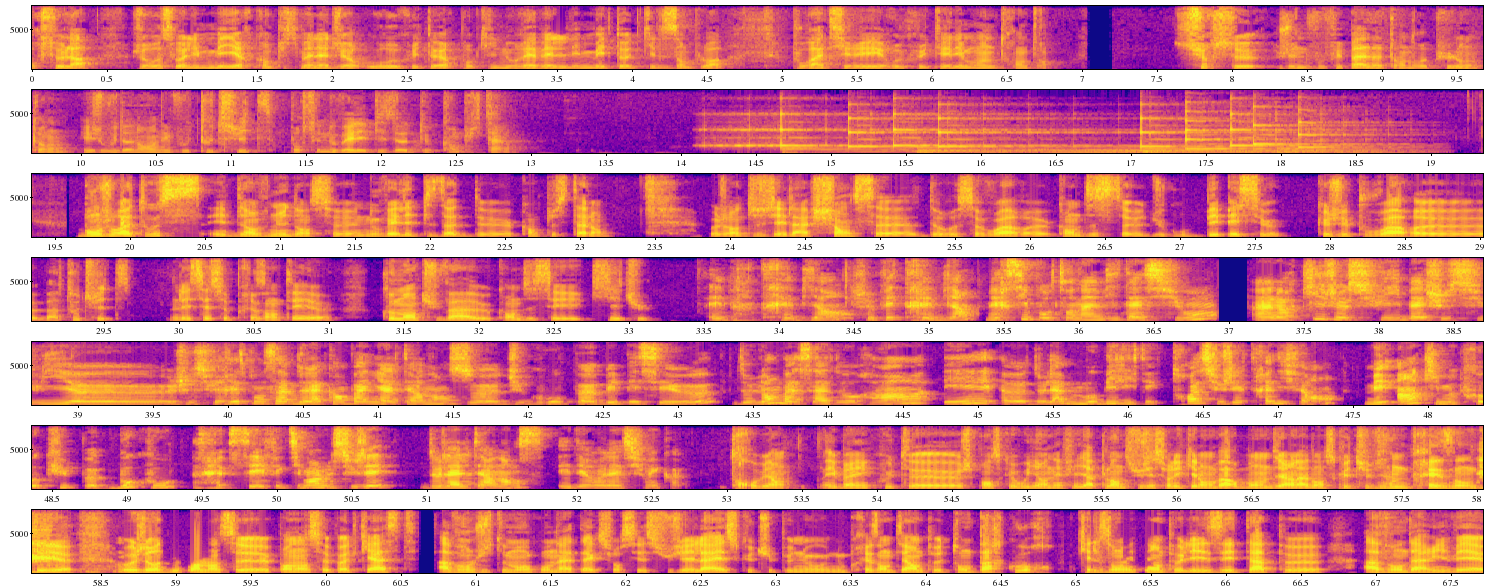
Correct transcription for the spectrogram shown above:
Pour cela, je reçois les meilleurs campus managers ou recruteurs pour qu'ils nous révèlent les méthodes qu'ils emploient pour attirer et recruter les moins de 30 ans. Sur ce, je ne vous fais pas attendre plus longtemps et je vous donne rendez-vous tout de suite pour ce nouvel épisode de Campus Talent. Bonjour à tous et bienvenue dans ce nouvel épisode de Campus Talent. Aujourd'hui, j'ai la chance euh, de recevoir euh, Candice euh, du groupe BPCE que je vais pouvoir bah, tout de suite laisser se présenter. Euh, comment tu vas, euh, Candice, et qui es-tu? Eh bien, très bien, je vais très bien. Merci pour ton invitation. Alors, qui je suis? Ben, je, suis euh, je suis responsable de la campagne alternance du groupe BPCE, de l'ambassadora et de la mobilité. Trois sujets très différents, mais un qui me préoccupe beaucoup, c'est effectivement le sujet de l'alternance et des relations écoles. Trop bien. Eh ben écoute, euh, je pense que oui, en effet, il y a plein de sujets sur lesquels on va rebondir là dans ce que tu viens de présenter euh, aujourd'hui pendant ce pendant ce podcast. Avant justement qu'on attaque sur ces sujets-là, est-ce que tu peux nous, nous présenter un peu ton parcours? Quelles ont été un peu les étapes euh, avant d'arriver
